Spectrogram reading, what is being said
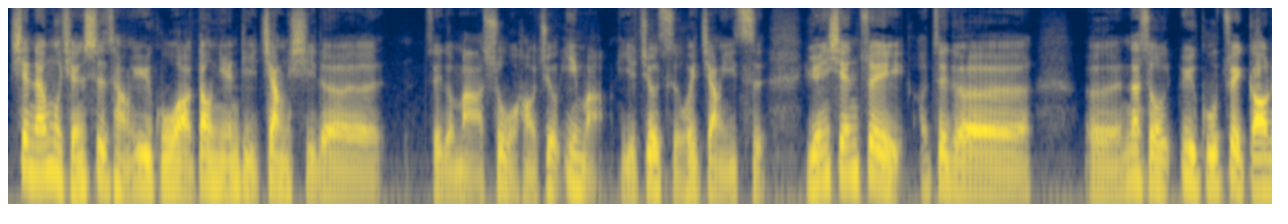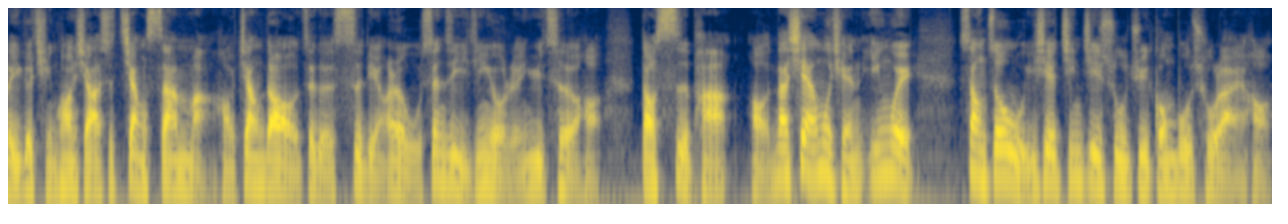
现在目前市场预估啊，到年底降息的。这个码数哈，就一码，也就只会降一次。原先最这个呃那时候预估最高的一个情况下是降三码，好，降到这个四点二五，甚至已经有人预测哈到四趴。好，那现在目前因为上周五一些经济数据公布出来哈，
